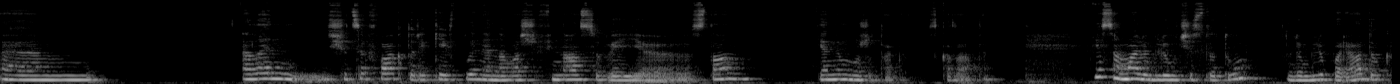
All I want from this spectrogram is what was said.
Ем, але що це фактор, який вплине на ваш фінансовий е, стан, я не можу так сказати. Я сама люблю чистоту, люблю порядок.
